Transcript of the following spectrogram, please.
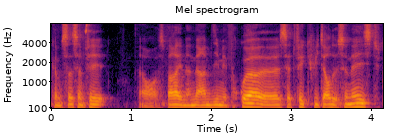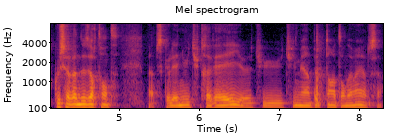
comme ça ça me fait alors c'est pareil ma mère me dit mais pourquoi euh, ça te fait que 8 heures de sommeil si tu te couches à 22h30 Bah, parce que la nuit tu te réveilles euh, tu, tu mets un peu de temps à t'endormir tout ça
